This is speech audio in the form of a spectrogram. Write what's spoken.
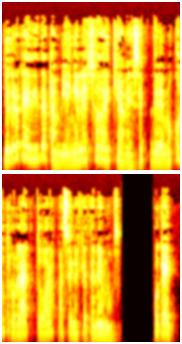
Yo creo que Edita también el hecho de que a veces debemos controlar todas las pasiones que tenemos, porque hay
